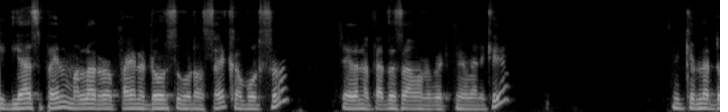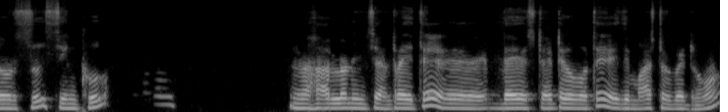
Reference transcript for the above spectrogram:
ఈ గ్లాస్ పైన మళ్ళా పైన డోర్స్ కూడా వస్తాయి కబోర్డ్స్. ఏదైనా పెద్ద సామాన్లు పెట్టుకునేదానికి కింద డోర్స్ సింకు. హాల్లో నుంచి ఎంటర్ అయితే స్ట్రైట్గా పోతే ఇది మాస్టర్ బెడ్రూమ్.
